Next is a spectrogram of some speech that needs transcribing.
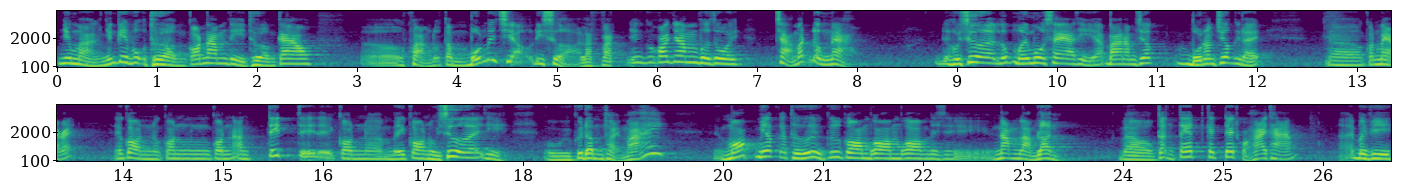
Nhưng mà những cái vụ thường có năm thì thường cao uh, khoảng độ tầm 40 triệu đi sửa lặt vặt. Nhưng có năm vừa rồi chả mất đồng nào. Hồi xưa lúc mới mua xe thì 3 năm trước 4 năm trước gì đấy uh, con mẹc ấy. Thế còn con con ăn tít con ờ, mấy con hồi xưa ấy thì ui, cứ đâm thoải mái móp miếc các thứ thì cứ gom gom gom năm làm lần vào cận tết cách tết khoảng 2 tháng. Đấy, bởi vì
